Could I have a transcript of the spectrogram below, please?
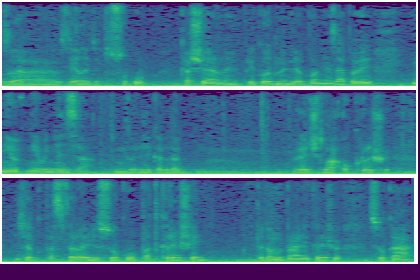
за, сделать эту суку кошерную, пригодную для выполнения заповеди, не, не, нельзя. Мы говорили, когда э, речь шла о крыше. Есть построили суку под крышей, Потом убрали крышу, сука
